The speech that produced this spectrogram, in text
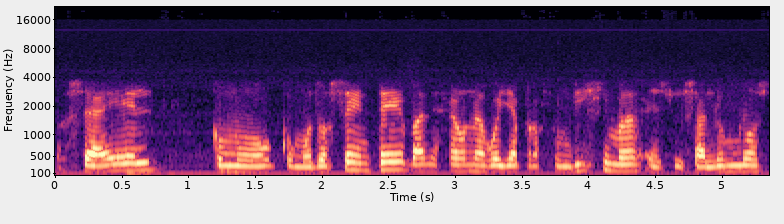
O sea, él como, como docente va a dejar una huella profundísima en sus alumnos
